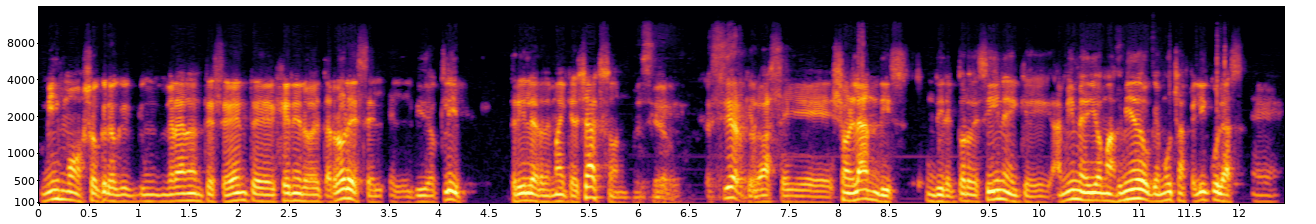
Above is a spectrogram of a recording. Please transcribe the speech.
mismo yo creo que un gran antecedente del género de terror es el, videoclip, thriller de Michael Jackson. Es cierto. es cierto. Que lo hace John Landis, un director de cine, y que a mí me dio más miedo que muchas películas eh,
